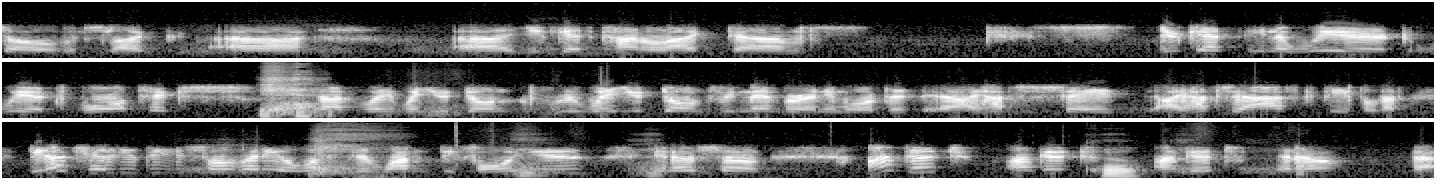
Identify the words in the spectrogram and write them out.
So it's like uh, uh, you get kind of like. Um, you get in a weird, weird vortex Yeah. that way where you don't, where you don't remember anymore. That I have to say, I have to ask people that did I tell you this already, or was it the one before you? You know, so I'm good. I'm good. Cool. I'm good. You know. Uh,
